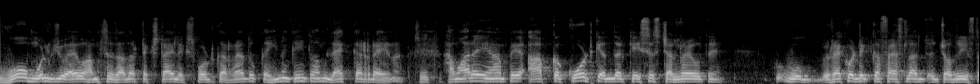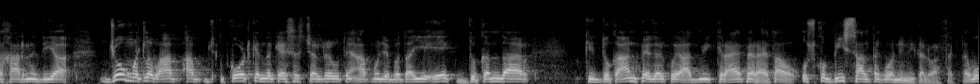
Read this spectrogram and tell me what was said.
वो मुल्क जो है वो हमसे ज़्यादा टेक्सटाइल एक्सपोर्ट कर रहा है तो कहीं ना कहीं तो हम लैक कर रहे हैं ना। हमारे यहाँ पे आपका कोर्ट के अंदर केसेस चल रहे होते हैं। वो रेकोडिक का फैसला चौधरी इफ्तार ने दिया। जो मतलब आप आप कोर्ट के अंदर केसेस चल रहे होते हैं आप मुझे बताइए एक दुकानदार की दुकान पे अगर कोई आदमी किराए पे रहता हो उसको 20 साल तक वो नहीं निकलवा सकता। वो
